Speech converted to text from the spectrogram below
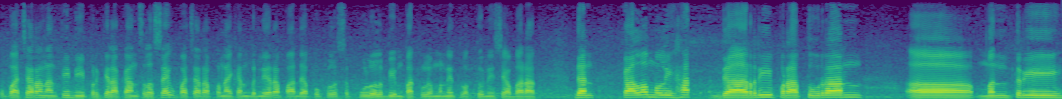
upacara nanti diperkirakan selesai upacara penaikan bendera pada pukul 10 lebih 40 menit waktu Indonesia Barat. Dan kalau melihat dari peraturan uh, Menteri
